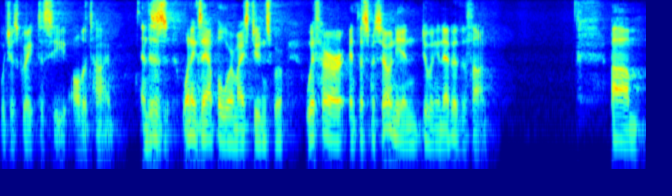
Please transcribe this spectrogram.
which was great to see all the time. And this is one example where my students were with her at the Smithsonian doing an edit-a-thon. Um,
